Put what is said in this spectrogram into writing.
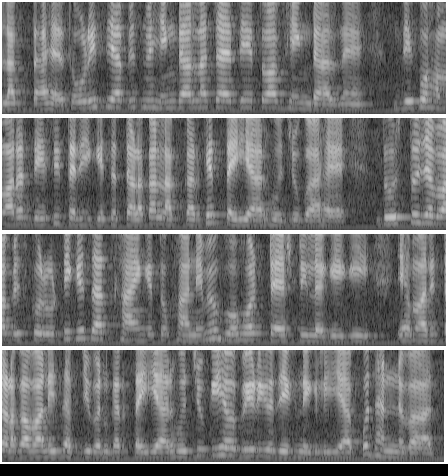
लगता है। थोड़ी सी आप इसमें हींग डालना चाहते हैं तो आप हींग डाल दें। देखो, हमारा देसी तरीके से तड़का लग करके तैयार हो चुका है। दोस्तों, जब आप इसको रोटी के साथ खाएँगे तो खाने में बहुत टेस्टी लगेगी। ये हमारी तड़का वाली सब्ज़ी बनकर तैयार हो चुकी है और वीडियो देखने के लिए आपको धन्यवाद।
